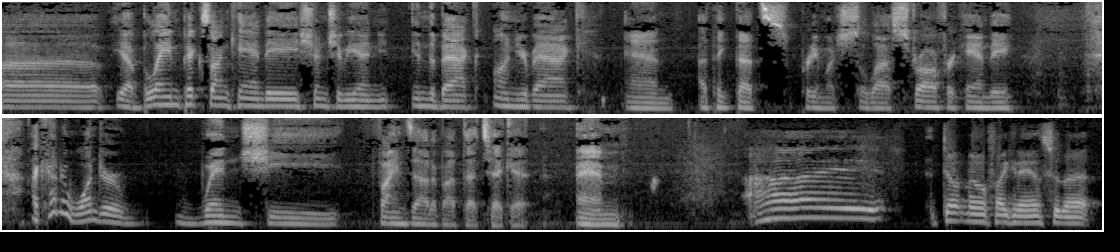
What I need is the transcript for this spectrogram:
uh, yeah, Blaine picks on Candy. Shouldn't you be in, in the back on your back? And I think that's pretty much the last straw for Candy. I kind of wonder when she finds out about that ticket. And I don't know if I can answer that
